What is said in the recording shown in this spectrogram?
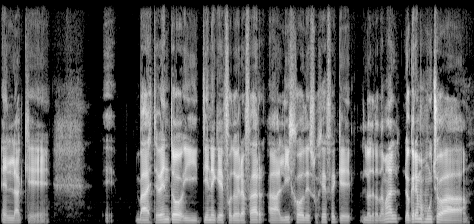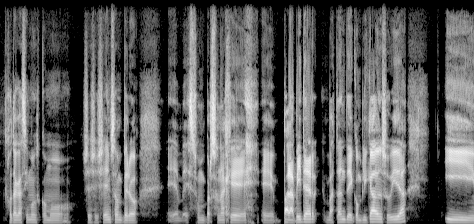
en la que eh, va a este evento y tiene que fotografiar al hijo de su jefe que lo trata mal. Lo queremos mucho a J.K. Simmons como J.J. Jameson, pero eh, es un personaje eh, para Peter bastante complicado en su vida. Y,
